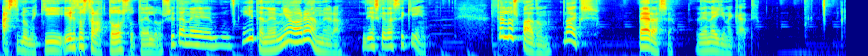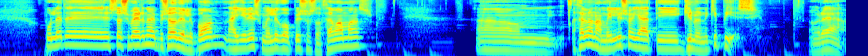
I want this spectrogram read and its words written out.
αστυνομική, ήρθε ο στρατός στο τέλος. Ήταν μια ωραία μέρα. Διασκεδαστική. Τέλος πάντων, εντάξει. Πέρασε. Δεν έγινε κάτι. Που λέτε στο σημερινό επεισόδιο λοιπόν, να γυρίσουμε λίγο πίσω στο θέμα μας. θέλω να μιλήσω για την κοινωνική πίεση. Ωραία.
